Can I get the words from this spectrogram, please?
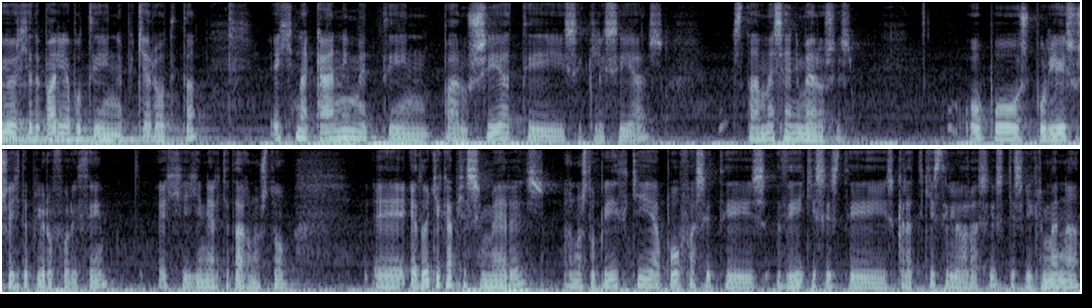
Οποίο έρχεται πάλι από την επικαιρότητα, έχει να κάνει με την παρουσία της Εκκλησίας στα μέσα ενημέρωσης. Όπως πολύ ίσως έχετε πληροφορηθεί, έχει γίνει αρκετά γνωστό, ε, εδώ και κάποιες ημέρες γνωστοποιήθηκε η απόφαση της διοίκησης της κρατικής τηλεόρασης και συγκεκριμένα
